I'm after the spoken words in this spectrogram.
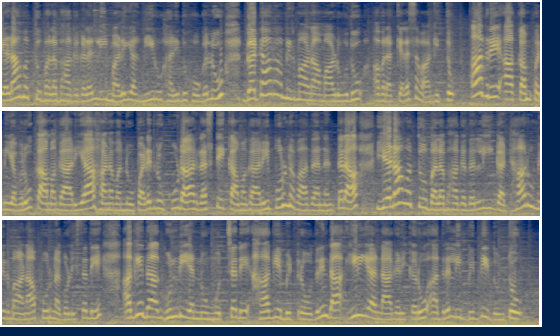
ಎಡ ಮತ್ತು ಬಲಭಾಗಗಳಲ್ಲಿ ಮಳೆಯ ನೀರು ಹರಿದು ಹೋಗಲು ಗಟಾರ ನಿರ್ಮಾಣ ಮಾಡುವುದು ಅವರ ಕೆಲಸವಾಗಿತ್ತು. ಆದರೆ ಆ ಕಂಪನಿಯವರು ಕಾಮಗಾರಿಯ ಹಣವನ್ನು ಪಡೆದರೂ ಕೂಡ ರಸ್ತೆ ಕಾಮಗಾರಿ ಪೂರ್ಣವಾದ ನಂತರ ಎಡ ಮತ್ತು ಬಲಭಾಗದಲ್ಲಿ ಗಟಾರು ನಿರ್ಮಾಣ ಪೂರ್ಣಗೊಳಿಸದೆ ಅಗೆದ ಗುಂಡಿಯನ್ನು ಮುಚ್ಚದೆ ಹಾಗೆ ಬಿಟ್ಟಿರುವುದರಿಂದ ಹಿರಿಯ ನಾಗರಿಕರು ಅದರಲ್ಲಿ ಬಿದ್ದಿದ್ದುಂಟು.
